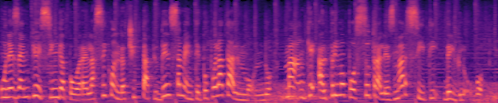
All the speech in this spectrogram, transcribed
Un esempio è Singapore, la seconda città più densamente popolata al mondo, ma anche al primo posto tra le smart city del globo.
